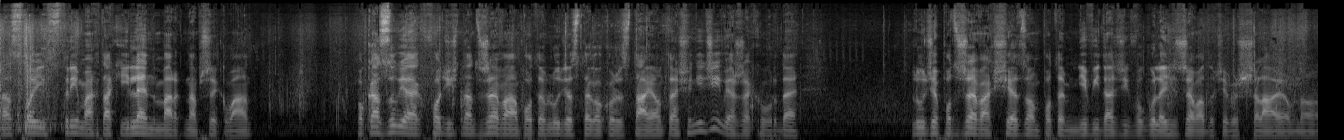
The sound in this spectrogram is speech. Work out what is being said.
na swoich streamach taki landmark na przykład. Pokazuje jak wchodzić na drzewa, a potem ludzie z tego korzystają, to ja się nie dziwię, że kurde ludzie po drzewach siedzą, potem nie widać ich w ogóle i z drzewa do ciebie strzelają, no.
